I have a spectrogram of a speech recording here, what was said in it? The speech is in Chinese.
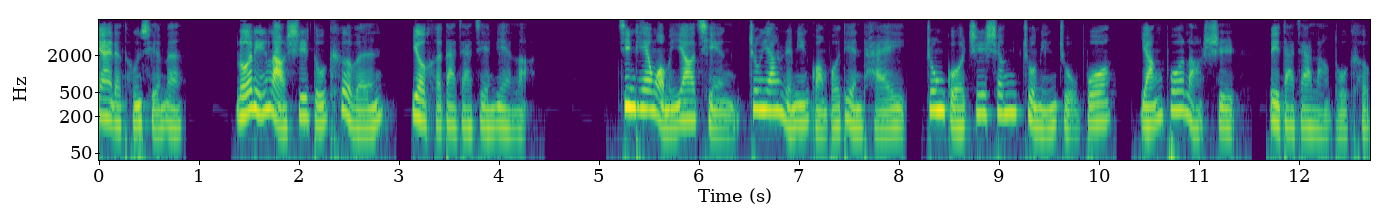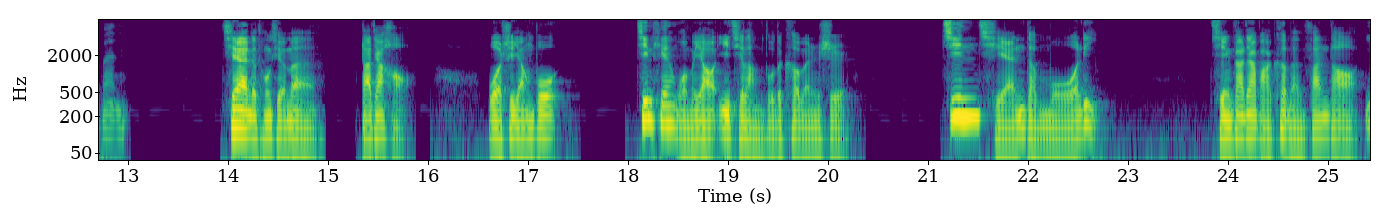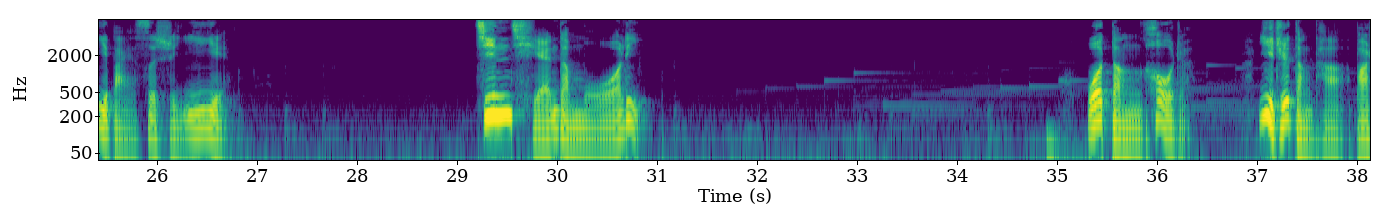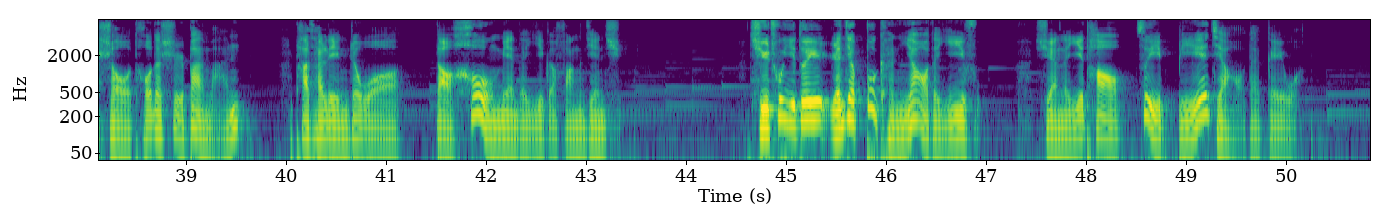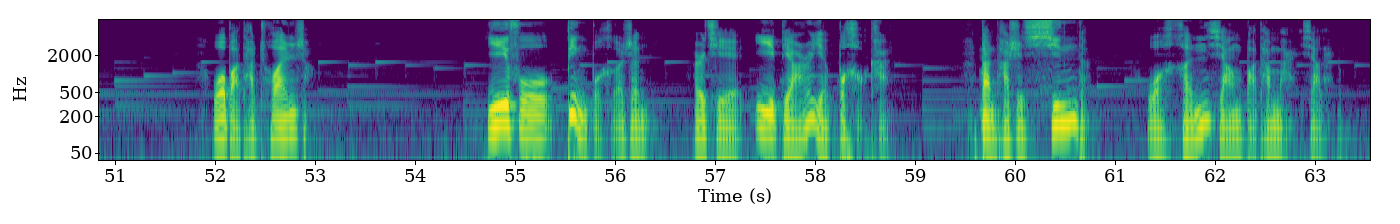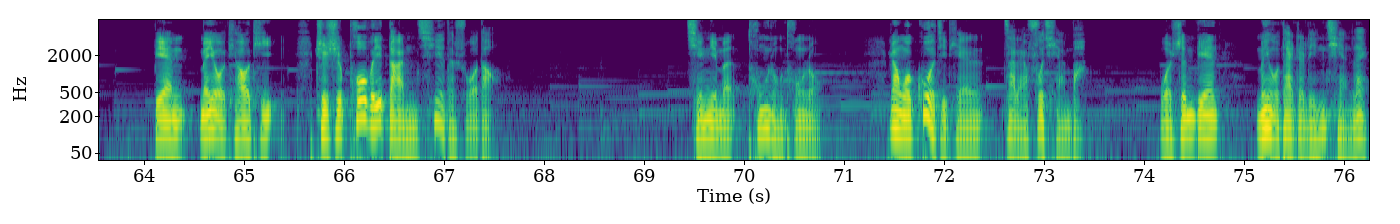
亲爱的同学们，罗琳老师读课文又和大家见面了。今天我们邀请中央人民广播电台中国之声著名主播杨波老师为大家朗读课文。亲爱的同学们，大家好，我是杨波。今天我们要一起朗读的课文是《金钱的魔力》，请大家把课本翻到一百四十一页。金钱的魔力。我等候着，一直等他把手头的事办完，他才领着我到后面的一个房间去，取出一堆人家不肯要的衣服，选了一套最蹩脚的给我。我把它穿上，衣服并不合身，而且一点儿也不好看。但它是新的，我很想把它买下来，便没有挑剔，只是颇为胆怯的说道：“请你们通融通融，让我过几天再来付钱吧，我身边没有带着零钱嘞。”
